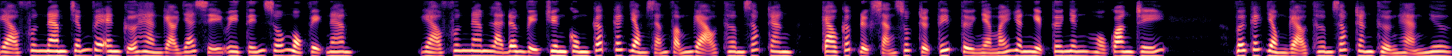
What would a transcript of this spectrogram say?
Gạo phương Nam.vn cửa hàng gạo giá sỉ uy tín số 1 Việt Nam. Gạo phương Nam là đơn vị chuyên cung cấp các dòng sản phẩm gạo thơm Sóc Trăng, cao cấp được sản xuất trực tiếp từ nhà máy doanh nghiệp tư nhân Hồ Quang Trí. Với các dòng gạo thơm Sóc Trăng thượng hạng như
